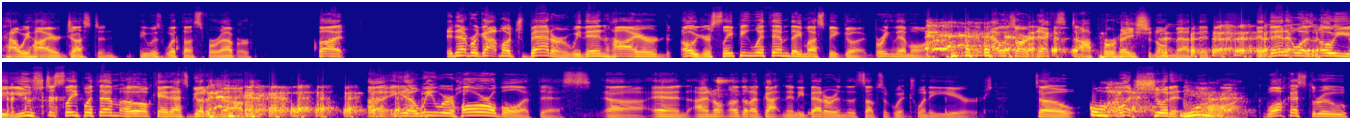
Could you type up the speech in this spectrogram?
how we hired Justin. He was with us forever, but it never got much better. We then hired, oh, you're sleeping with them? They must be good. Bring them on. that was our next operational method. And then it was, oh, you used to sleep with them? Oh, okay, that's good enough. Uh, you know, we were horrible at this. Uh, and I don't know that I've gotten any better in the subsequent 20 years. So, well, what should it yeah. look like? Walk us through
